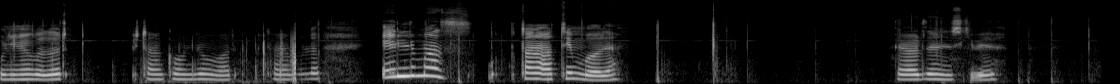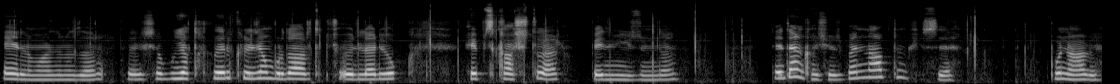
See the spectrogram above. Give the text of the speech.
Bugüne kadar bir tane koncum var. Bir tane böyle elmas. Bir tane atayım böyle. Gördüğünüz gibi elmasımız var. Arkadaşlar bu yatakları kıracağım. Burada artık ölüler yok. Hepsi kaçtılar benim yüzümden. Neden kaçıyoruz? Ben ne yaptım ki size? Bu ne abi?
